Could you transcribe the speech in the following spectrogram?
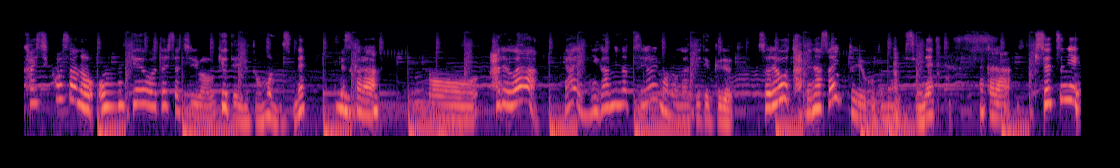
賢さの恩恵を私たちは受けていると思うんですね。ですから、もう春はやはり苦みの強いものが出てくる。それを食べなさいということなんですよね。だから季節に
